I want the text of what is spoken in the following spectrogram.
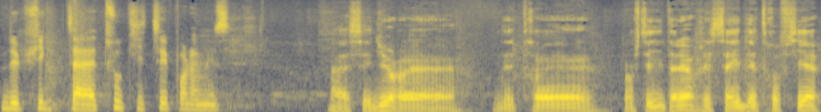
depuis que tu as tout quitté pour la musique? Ah, c'est dur euh, d'être, euh, comme je t'ai dit tout à l'heure, j'essaye d'être fier.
